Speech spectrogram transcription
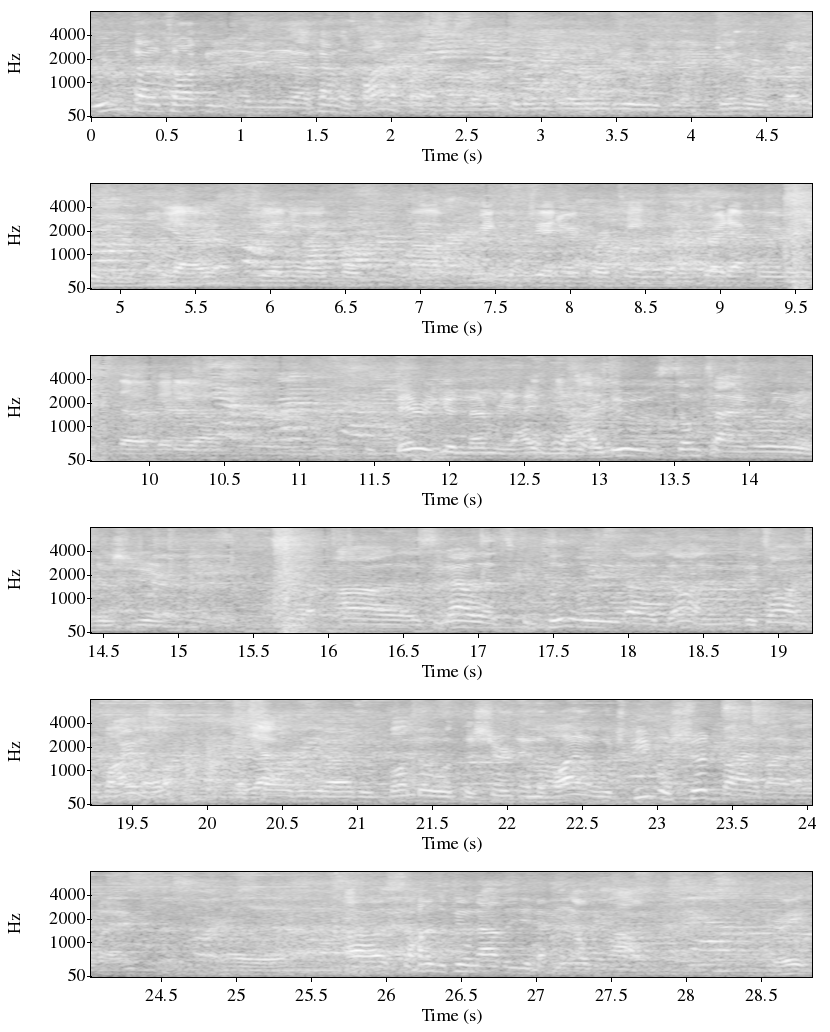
we were kind of talking in the uh, kind of the final process of it, because I think our interview was like January, February. Yeah, it was January 4th, uh, week of January 14th. It was right after we released the video. Very good memory. I, I knew it was sometime earlier this year. So, uh, so now that's completely uh, done. It's on vinyl. I Yeah. saw the, uh, the bundle with the shirt and the vinyl, which people should buy, by the way. Hell yeah. Uh, so how does it feel now that you have the album out? Great.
